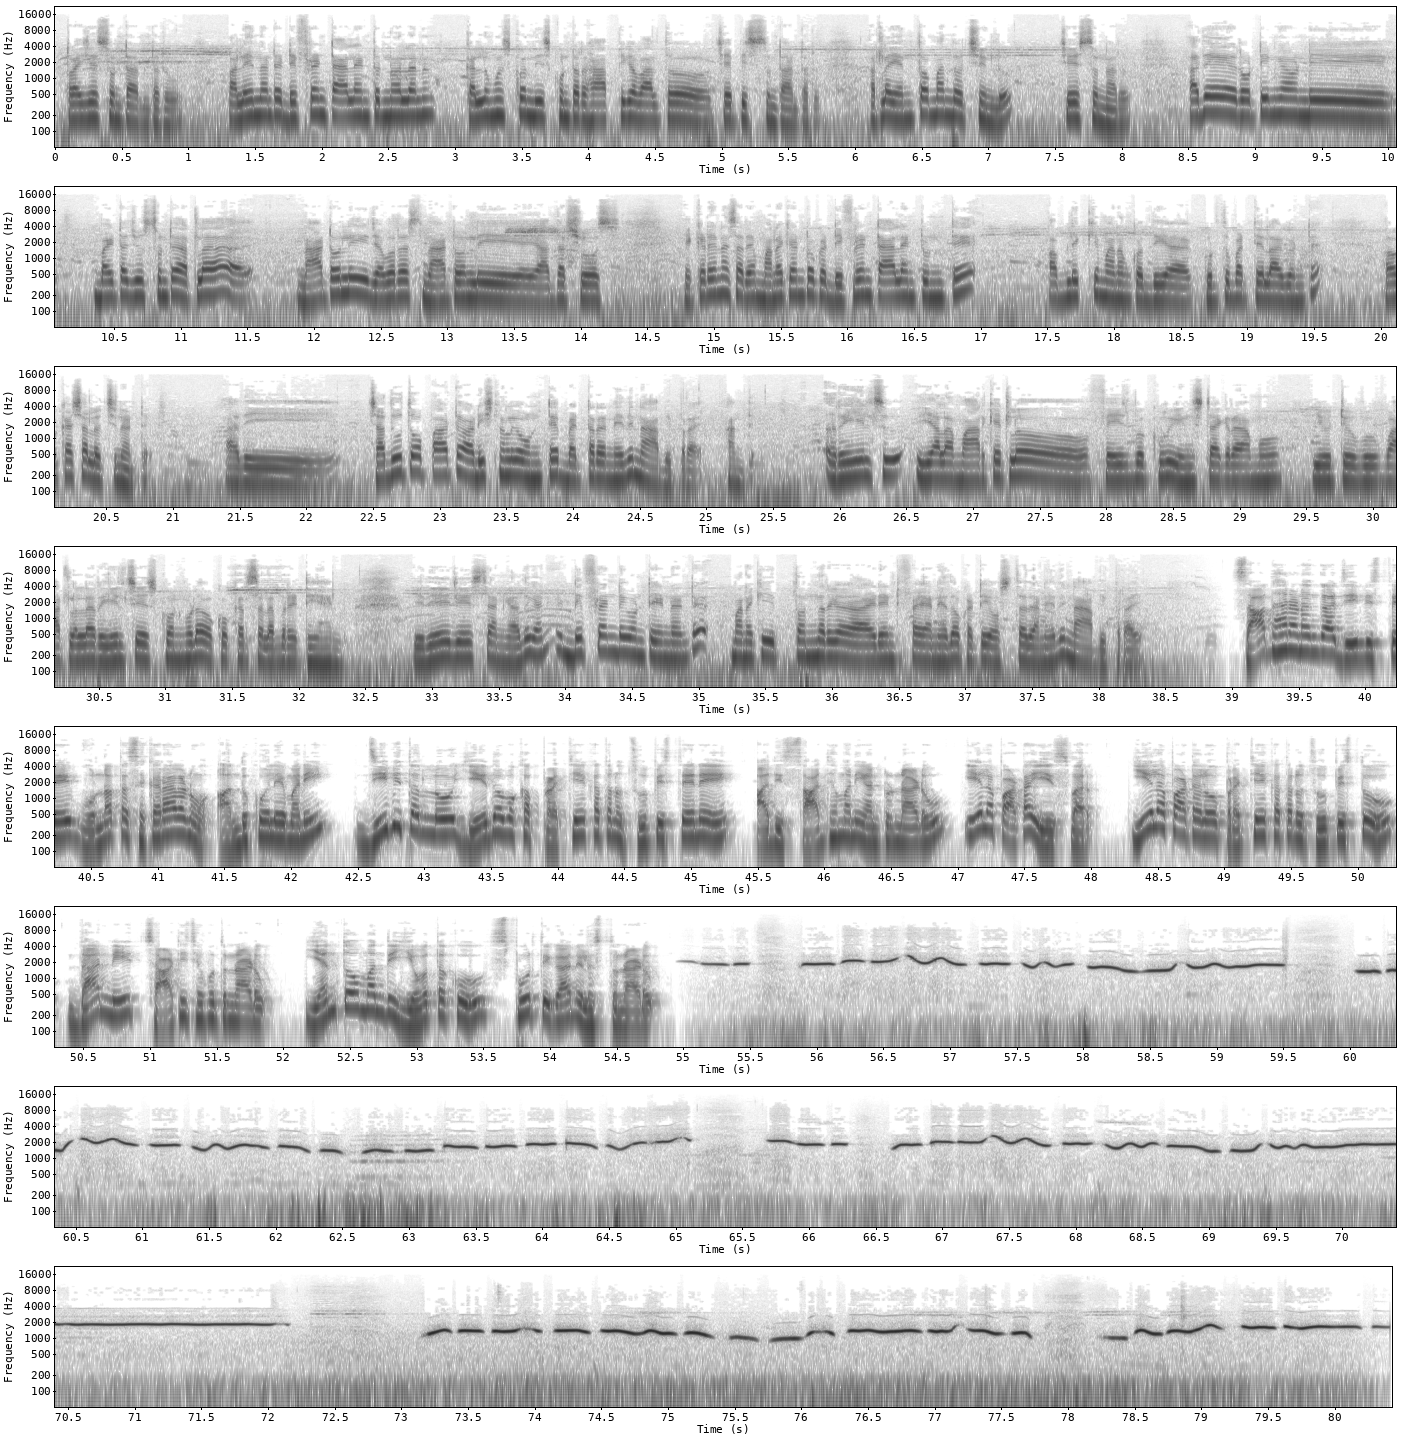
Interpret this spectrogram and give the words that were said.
ట్రై చేస్తుంటా అంటారు వాళ్ళు ఏంటంటే డిఫరెంట్ టాలెంట్ ఉన్న వాళ్ళని కళ్ళు మూసుకొని తీసుకుంటారు. హ్యాపీగా వాళ్ళతో చేపిస్తుంటా అంటారు అట్లా ఎంతోమంది వచ్చిండ్రు చేస్తున్నారు. అదే రొటీన్గా ఉండి బయట చూస్తుంటే అట్లా not only Jabardasth not only other shows ఎక్కడైనా సరే మనకంటే ఒక డిఫరెంట్ టాలెంట్ ఉంటే పబ్లిక్కి మనం కొద్దిగా గుర్తుపట్టేలాగా ఉంటే అవకాశాలు వచ్చినట్టే అది చదువుతో పాటు అడిషనల్గా ఉంటే బెటర్ అనేది నా అభిప్రాయం. అంతే. రీల్స్ ఇవాళ మార్కెట్లో ఫేస్బుక్ ఇన్స్టాగ్రాము యూట్యూబ్ వాటిలలో రీల్స్ చేసుకొని కూడా ఒక్కొక్కరు సెలబ్రిటీ అయ్యారు ఇదే చేస్తాను కాదు కానీ డిఫరెంట్గా ఉంటే ఏంటంటే మనకి తొందరగా ఐడెంటిఫై అనేది ఒకటి వస్తుంది అనేది నా అభిప్రాయం. సాధారణంగా జీవిస్తే ఉన్నత శిఖరాలను అందుకోలేమని జీవితంలో ఏదో ఒక ప్రత్యేకతను చూపిస్తేనే అది సాధ్యమని అంటున్నాడు ఈలపాట ఈశ్వర్. ఈలపాటలో ప్రత్యేకతను చూపిస్తూ దాన్ని చాటి చెబుతున్నాడు. ఎంతోమంది యువతకు స్ఫూర్తిగా నిలుస్తున్నాడు.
